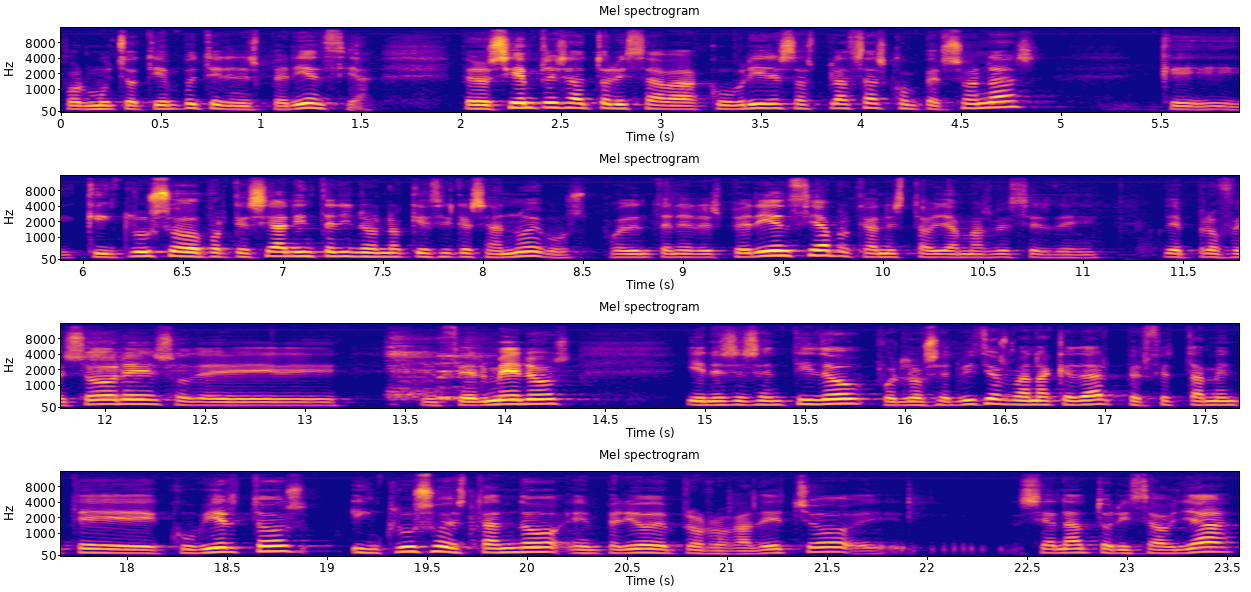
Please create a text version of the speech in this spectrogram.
por mucho tiempo y tienen experiencia. Pero siempre se autorizaba a cubrir esas plazas con personas que, incluso porque sean interinos no quiere decir que sean nuevos, pueden tener experiencia porque han estado ya más veces de profesores o de enfermeros y en ese sentido pues los servicios van a quedar perfectamente cubiertos, incluso estando en periodo de prórroga. De hecho, eh, se han autorizado ya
